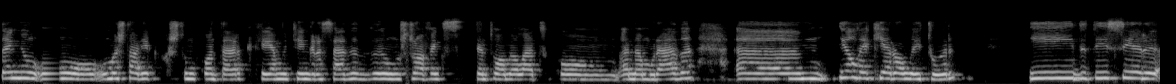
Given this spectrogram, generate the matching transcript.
Tenho um, uma história que costumo contar que é muito engraçada de um jovem que se sentou ao meu lado com a namorada. Uh, ele é que era o leitor e de dizer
